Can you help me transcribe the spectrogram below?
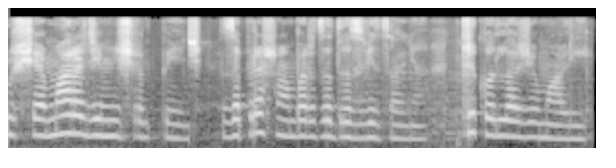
Już Mateusia, Mara 95. Zapraszam bardzo do zwiedzania. Tylko dla ziomali.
